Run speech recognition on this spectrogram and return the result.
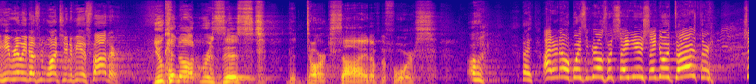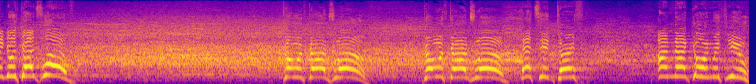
Boy, he really doesn't want you to be his father. You cannot resist the dark side of the Force. Oh, I, I don't know, boys and girls, what should I do? Should I go with Darth or should I go with God's love? Go with God's love. Go with God's love. That's it, Darth. I'm not going with you.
